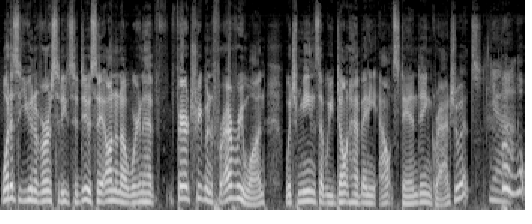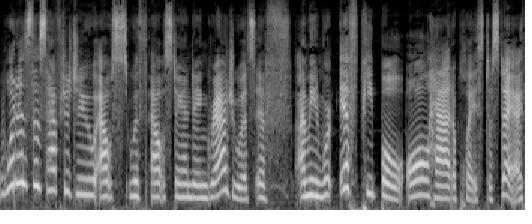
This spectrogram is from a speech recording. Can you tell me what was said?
what is a university to do? Say oh no no we're going to have fair treatment for everyone, which means that we don't have any outstanding graduates. Yeah. But what does this have to do out with outstanding graduates? If I mean we're if people all had a place to stay,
